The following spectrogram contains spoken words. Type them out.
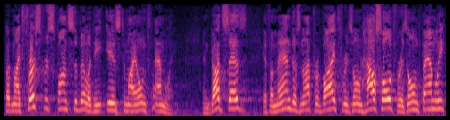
but my first responsibility is to my own family. And God says, if a man does not provide for his own household, for his own family,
